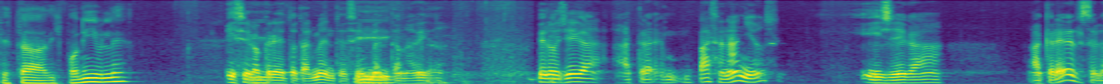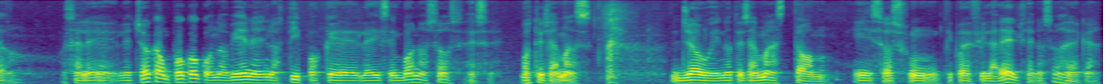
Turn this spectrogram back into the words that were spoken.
que está disponible. Y se lo cree totalmente, se inventa una vida. Pero llega, a pasan años y llega a creérselo. O sea, le, choca un poco cuando vienen los tipos que le dicen, vos no sos ese, vos te llamas Joey, no te llamas Tom, y sos un tipo de Filadelfia, no sos de acá.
